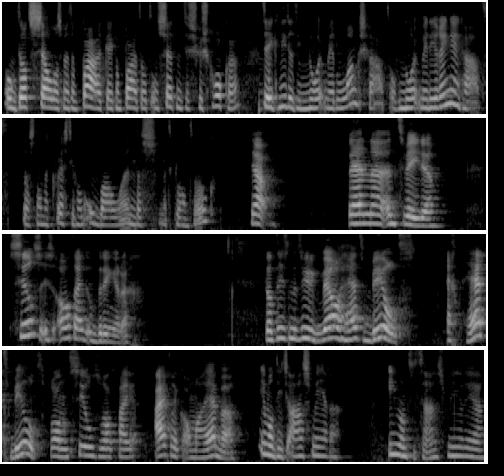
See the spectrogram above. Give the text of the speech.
ook dat is hetzelfde als met een paard. Kijk, een paard wat ontzettend is geschrokken, betekent niet dat hij nooit meer er langs gaat of nooit meer die ring in gaat. Dat is dan een kwestie van opbouwen en dat is met klanten ook. Ja, en uh, een tweede. Sales is altijd opdringerig. Dat is natuurlijk wel het beeld, echt het beeld van sales wat wij eigenlijk allemaal hebben. Iemand iets aansmeren. Iemand iets aansmeren, ja.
